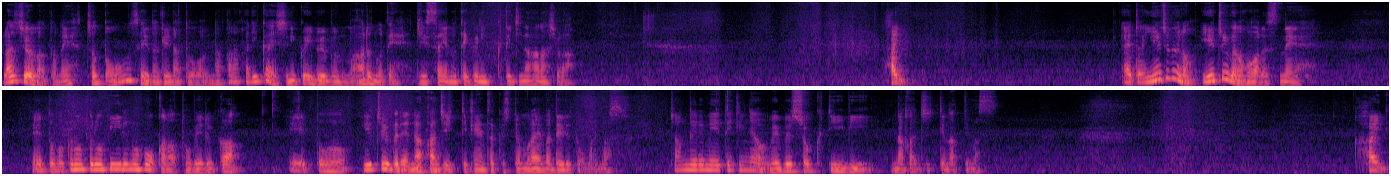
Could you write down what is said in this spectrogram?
ラジオだとね、ちょっと音声だけだとなかなか理解しにくい部分もあるので、実際のテクニック的な話は。はい。えっ、と、YouTube の、YouTube の方はですね、えっ、と、僕のプロフィールの方から飛べるか、えっ、と、YouTube で中地って検索してもらえば出ると思います。チャンネル名的には WebShockTV 中地ってなってます。はい。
